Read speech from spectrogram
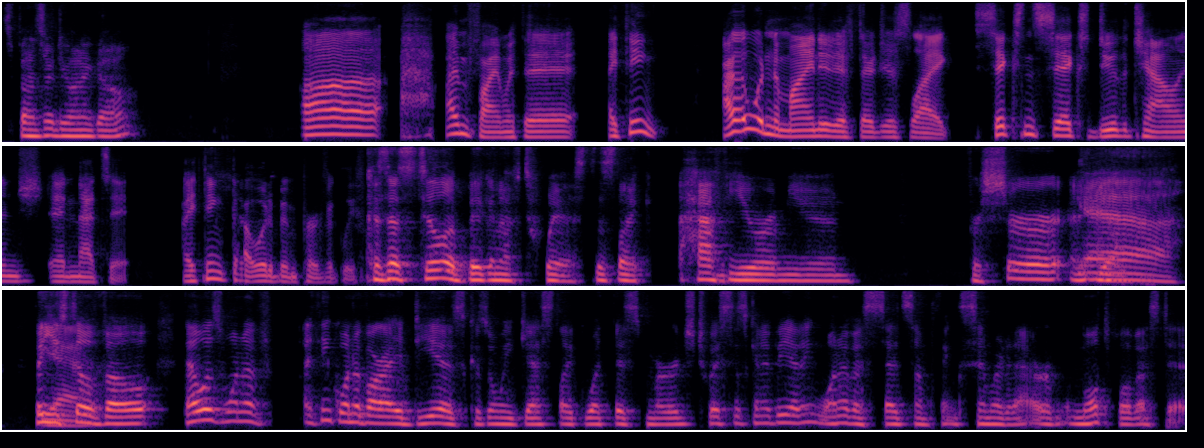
Spencer, do you want to go? Uh I'm fine with it. I think I wouldn't have minded if they're just like six and six, do the challenge, and that's it. I think that would have been perfectly fine. Because that's still a big enough twist. It's like half you are immune, for sure. And yeah. but you Yeah. still vote. That was one of I think one of our ideas because when we guessed like what this merge twist is going to be, I think one of us said something similar to that, or multiple of us did.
